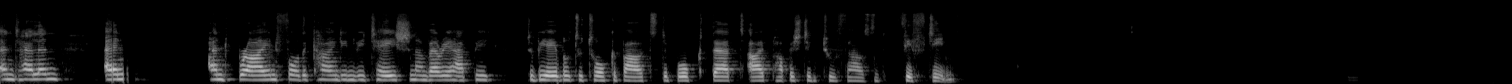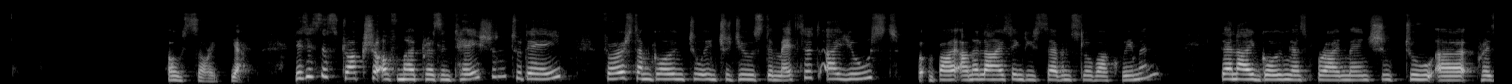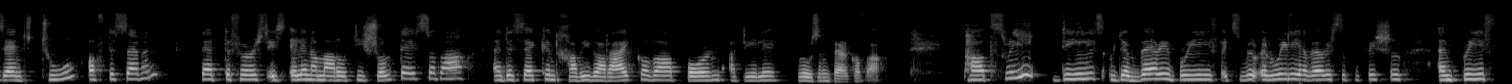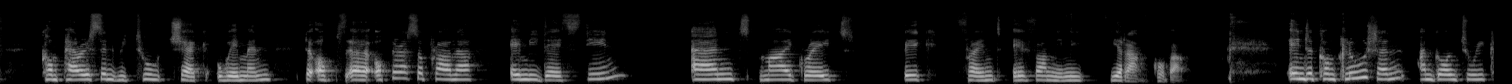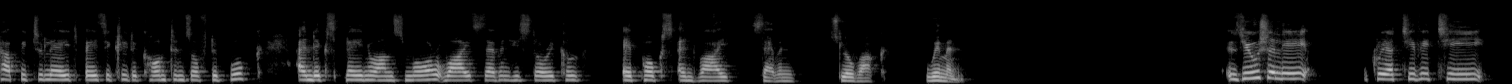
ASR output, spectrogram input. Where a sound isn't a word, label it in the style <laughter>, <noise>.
and Helen and, and Brian for the kind invitation. I'm very happy to be able to talk about the book that I published in 2015. Oh, sorry, yeah. This is the structure of my presentation today. First, I'm going to introduce the method I used by analyzing these seven Slovak women. Then I'm going, as Brian mentioned, to uh, present two of the seven. That the first is Elena Maróthy Šoltésová and the second Chaviva Rejková, born Adele Rosenbergová. Part three deals with a very brief, it's really a very superficial and brief comparison with two Czech women, the op uh, opera soprano Emmy Destinn and my great big friend Eva Mimi Jirankova. In the conclusion, I'm going to recapitulate basically the contents of the book and explain once more why seven historical epochs and why seven Slovak women. As usually, creativity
